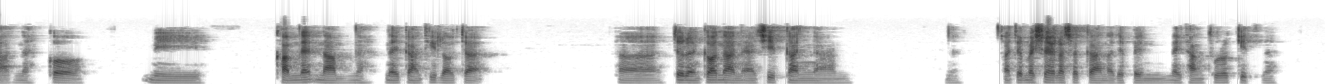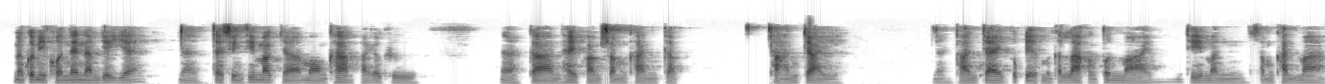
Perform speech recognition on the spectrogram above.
าสตร์นะก็มีคำแนะนำนะในการที่เราจะเจริญก้าวหน้าในอาชีพการงานนะอาจจะไม่ใช่ราชการอาจจะเป็นในทางธุรกิจนะมันก็มีคนแนะนำเยอะแยะนะแต่สิ่งที่มักจะมองข้ามไปก็คือนะการให้ความสำคัญกับฐานใจนะฐานใจก็เปรียบเหมือนกับรากของต้นไม้ที่มันสำคัญมาก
